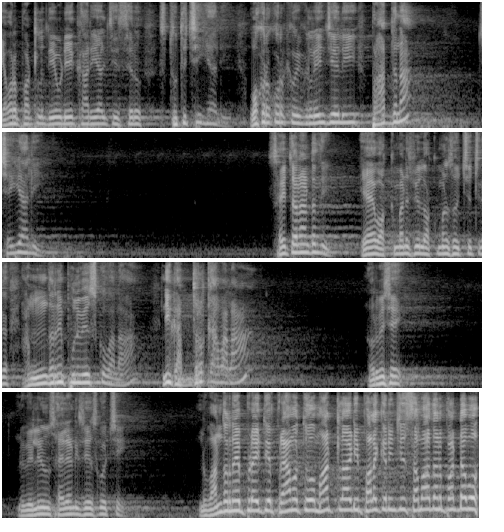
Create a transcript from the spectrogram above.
ఎవరి పట్ల దేవుడు ఏ కార్యాలు చేశారో స్థుతి చెయ్యాలి. ఒకరికొకరు ఏం చేయాలి? ప్రార్థన చెయ్యాలి. సైతాన్ అంటది ఏ ఒక్క మనిషి వీళ్ళు ఒక్క మనిషి వచ్చొచ్చుగా అందరినీ పులి వేసుకోవాలా నీకు అద్దరు కావాలా? నోరుమేసే నువ్వు వెళ్ళి నువ్వు సైలెంట్గా చేసుకొచ్చి నువ్వు అందరిని ఎప్పుడైతే ప్రేమతో మాట్లాడి పలకరించి సమాధాన పడ్డావో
